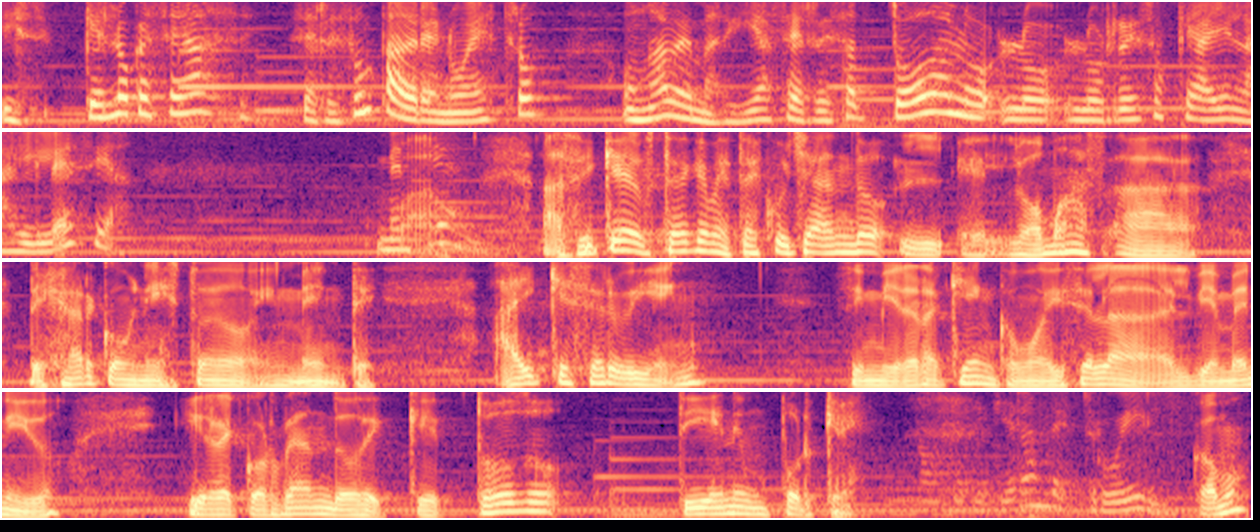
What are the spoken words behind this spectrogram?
¿Y qué es lo que se hace? Se reza un Padre Nuestro, un Ave María, se reza todos lo- lo- los rezos que hay en las iglesias. ¿Me Wow. entiendes? Así que usted que me está escuchando, eh, lo vamos a dejar con esto en mente. Hay que ser bien, sin mirar a quién, como dice la- el bienvenido, y recordando de que todo tiene un porqué. Aunque te quieran destruir. ¿Cómo?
